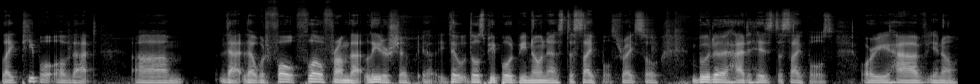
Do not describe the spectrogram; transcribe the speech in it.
like people of that um, that that would flow, flow from that leadership. uh, th- those people would be known as disciples, right? So Buddha had his disciples, or you have you know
